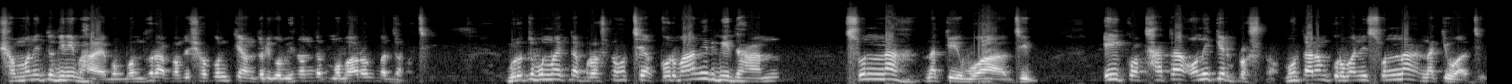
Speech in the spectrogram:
সম্মানিত দিনী ভাই এবং বন্ধুরা আপনাদের সকলকে আন্তরিক অভিনন্দন মোবারকবাদ জানাচ্ছি গুরুত্বপূর্ণ একটা প্রশ্ন হচ্ছে, কোরবানির বিধান সুন্নাহ নাকি ওয়াজিব? এই কথাটা অনেকের প্রশ্ন। মোহতারাম, কোরবানি সুন্নাহ নাকি ওয়াজিব?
